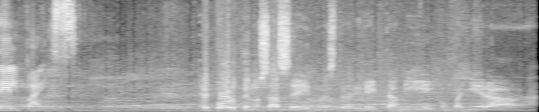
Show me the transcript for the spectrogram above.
del país. Reporte nos hace nuestra directa amiga y compañera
